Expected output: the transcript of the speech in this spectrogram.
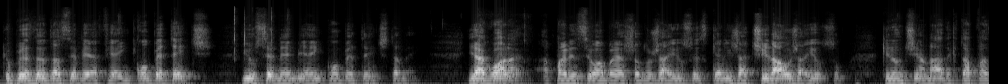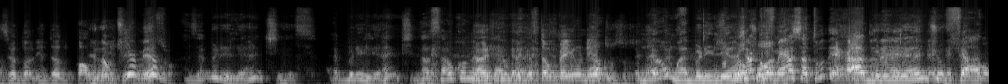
que o presidente da CBF é incompetente e o CNM é incompetente também. E agora apareceu a brecha do Jailson, eles querem já tirar o Jailson, que não tinha nada que está fazendo ali, dando E palpite. não tinha mesmo. Mas é brilhante isso. É brilhante. Nós estávamos Não, eles comentando. antes. estão bem unidos. Não, é brilhante. Já começa tudo errado, é né? brilhante o Já fato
